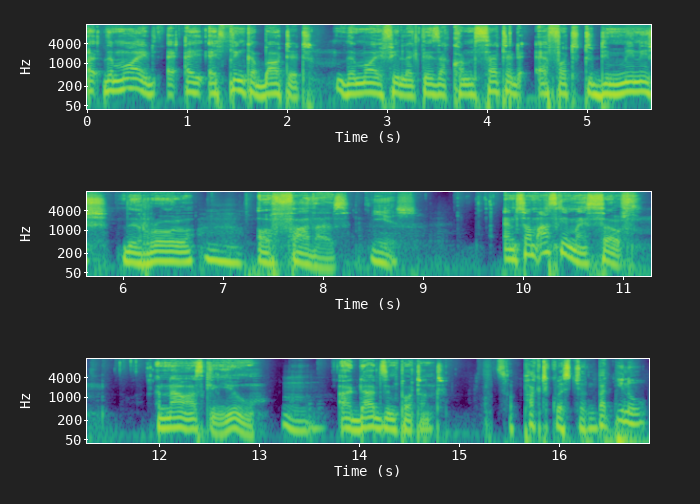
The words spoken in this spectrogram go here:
Uh, the more I, I, I think about it, the more I feel like there's a concerted effort to diminish the role of fathers. Yes. And so I'm asking myself, and now asking you, are dads important? It's a packed question, but you know,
